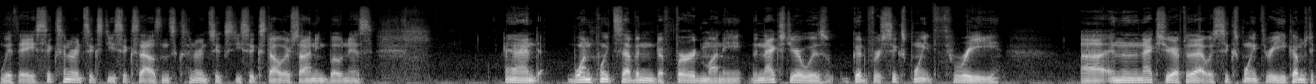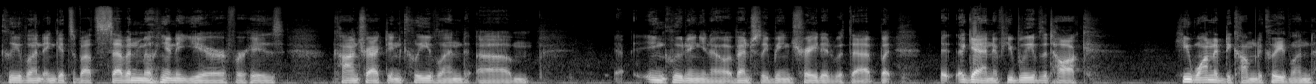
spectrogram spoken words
with a $666,666 signing bonus and 1.7 in deferred money. The next year was good for 6.3 uh, and then the next year after that was 6.3. He comes to Cleveland and gets about 7 million a year for his contract in Cleveland. Um, including you know eventually being traded with that. But again, if you believe the talk, he wanted to come to Cleveland,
